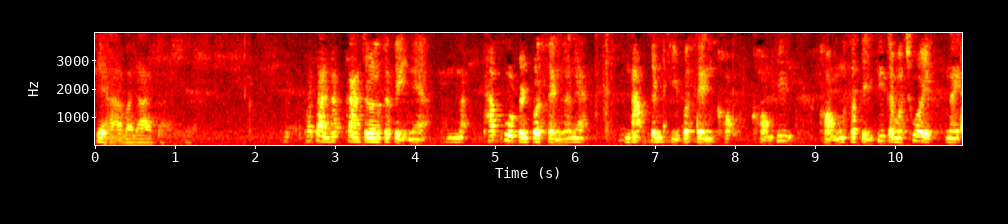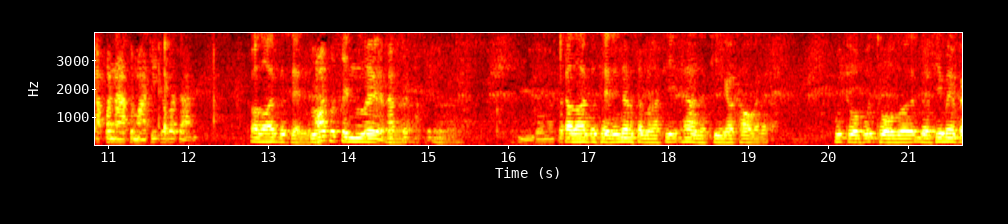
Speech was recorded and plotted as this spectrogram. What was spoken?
ที่หามาได้ไป พระอาจารย์ครับการเจริญสติเนี่ย ถ้าพูดเป็นเปอร์เซ็นต์แล้วเนี่ย นับเป็นกี่เปอร์เซ็นต์ของของที่ของสติที่จะมาช่วยในอัปปนาสมาธิครับอาจารย์ ก็ร้อยเปอร์เซ็นต์ร้อยเปอร์เซ็นต์เลยครับถ้าร้อยเปอร์เซ็นต์นี่นั่งสมาธิห้านาทีก็เข้าไปแล้วพุทโธพุทโธโดยที่ไม่ไป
